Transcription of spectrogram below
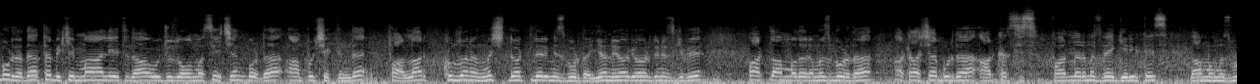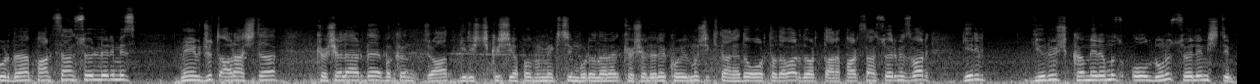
burada da tabii ki maliyeti daha ucuz olması için burada ampul şeklinde farlar kullanılmış. Dörtlerimiz burada yanıyor gördüğünüz gibi. Park lambalarımız burada. Arkadaşlar burada arka sis farlarımız ve geri vites lambamız burada. Park sensörlerimiz mevcut araçta. Köşelerde bakın rahat giriş çıkış yapabilmek için buralara köşelere koyulmuş. iki tane de ortada var. Dört tane park sensörümüz var. Geri görüş kameramız olduğunu söylemiştim.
